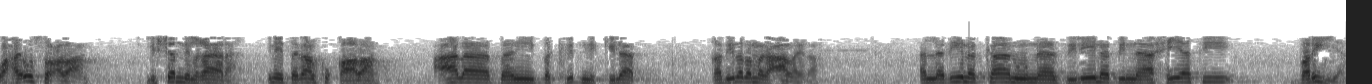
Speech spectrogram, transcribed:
Waxay u socdaan lishani alghaara inay dagaal ku qaadaan calaa bani bakri bni kilaab qabiilada magacaa la ydhaah aladiina kaanuu naaziliina binaaxiyati dariya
